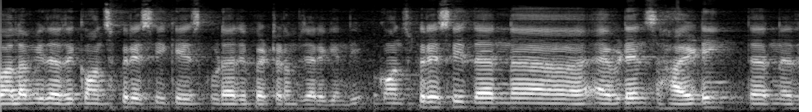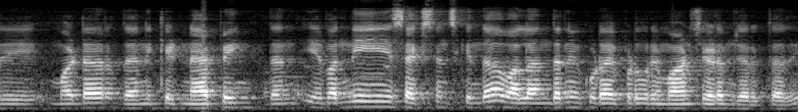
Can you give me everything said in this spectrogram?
వాళ్ళ మీద అది కాన్స్పిరసీ కేసు కూడా అది పెట్టడం జరిగింది. Conspiracy then evidence hiding then అది మర్డర్ దెన్ కిడ్నాపింగ్ దెన్ ఇవన్నీ సెక్షన్స్ కింద వాళ్ళందరినీ కూడా ఇప్పుడు రిమాండ్ చేయడం జరుగుతుంది.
